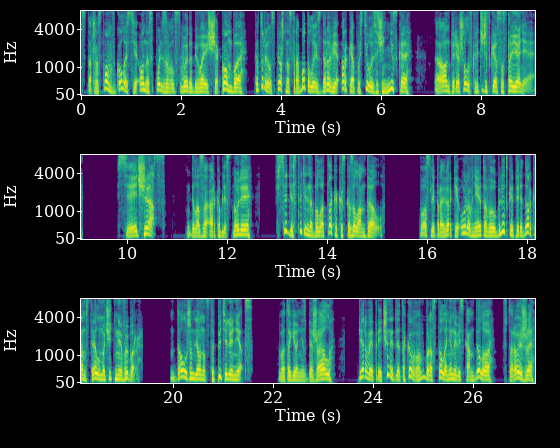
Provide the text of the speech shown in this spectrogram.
С торжеством в голосе он использовал свое добивающее комбо, которое успешно сработало и здоровье арка опустилось очень низко, а он перешел в критическое состояние. «Сейчас!» Глаза арка блеснули. Все действительно было так, как и сказал Андел. После проверки уровня этого ублюдка перед Арком стоял мучительный выбор. Должен ли он отступить или нет? В итоге он не сбежал. Первой причиной для такого выбора стала ненависть к Анделу, второй же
